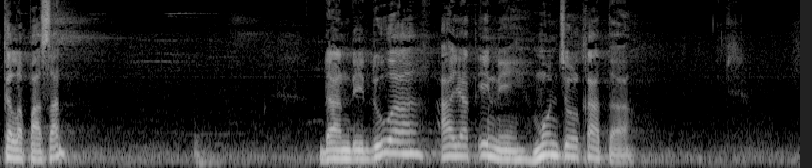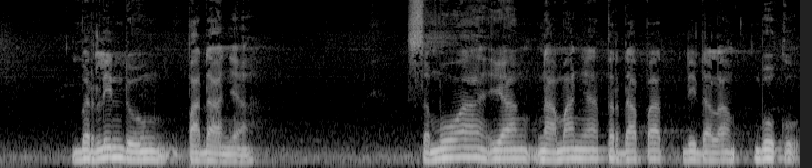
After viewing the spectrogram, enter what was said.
kelepasan dan di dua ayat ini muncul kata berlindung padanya. Semua yang namanya terdapat di dalam buku.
